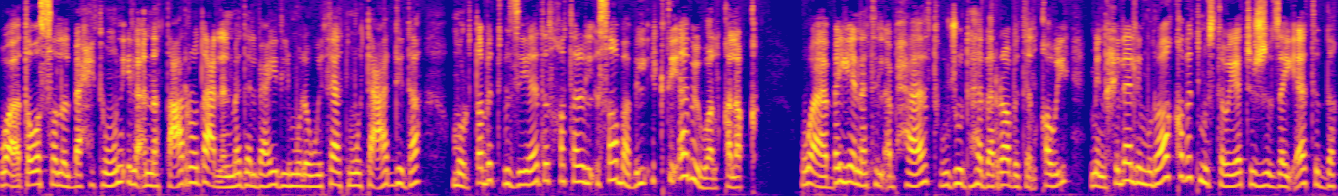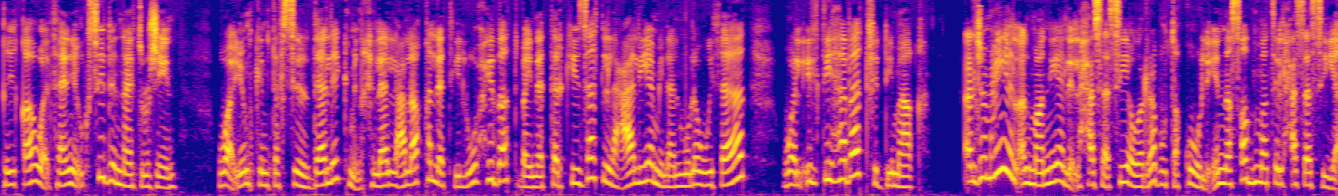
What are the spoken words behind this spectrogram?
وتوصل الباحثون إلى أن التعرض على المدى البعيد لملوثات متعددة مرتبط بزيادة خطر الإصابة بالاكتئاب والقلق. وبينت الأبحاث وجود هذا الرابط القوي من خلال مراقبة مستويات الجزيئات الدقيقة وثاني أكسيد النيتروجين. ويمكن تفسير ذلك من خلال العلاقة التي لوحظت بين التركيزات العالية من الملوثات والالتهابات في الدماغ. الجمعية الألمانية للحساسية والربو تقول إن صدمة الحساسية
